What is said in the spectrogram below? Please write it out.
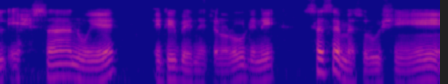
လ်အစ်ဆန်ရဲ့အဓိပ္ပာယ်နဲ့ကျွန်တော်တို့ဒီနေ့ဆက်ဆက်မယ်ဆိုလို့ရှိရင်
